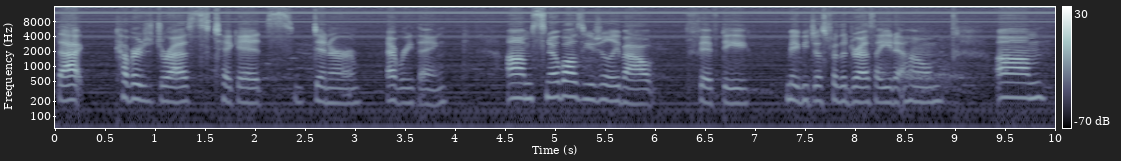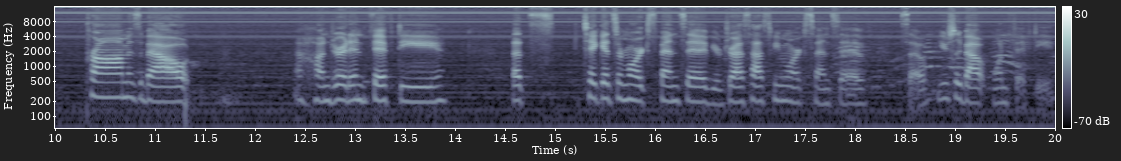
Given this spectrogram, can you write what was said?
That covers dress, tickets, dinner, everything. Um, snowball's usually about 50, maybe just for the dress I eat at home. Um, prom is about 150. That's tickets are more expensive. Your dress has to be more expensive. So usually about 150.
